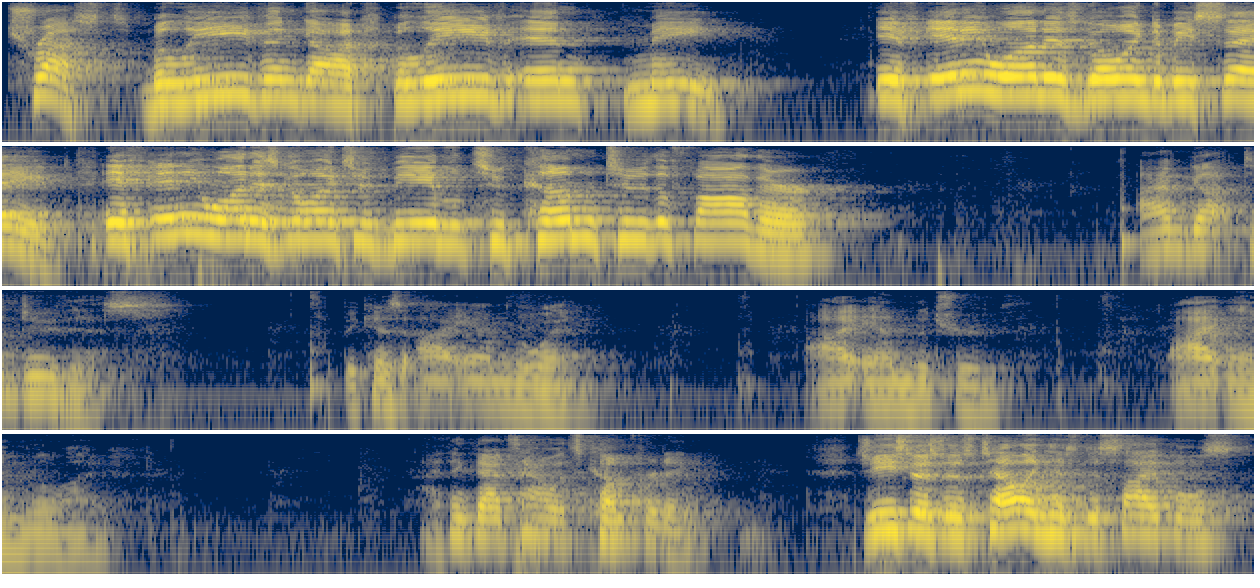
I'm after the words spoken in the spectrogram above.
Trust, believe in God, believe in me. If anyone is going to be saved, if anyone is going to be able to come to the Father, I've got to do this because I am the way. I am the truth. I am the life. I think that's how it's comforting. Jesus is telling his disciples,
